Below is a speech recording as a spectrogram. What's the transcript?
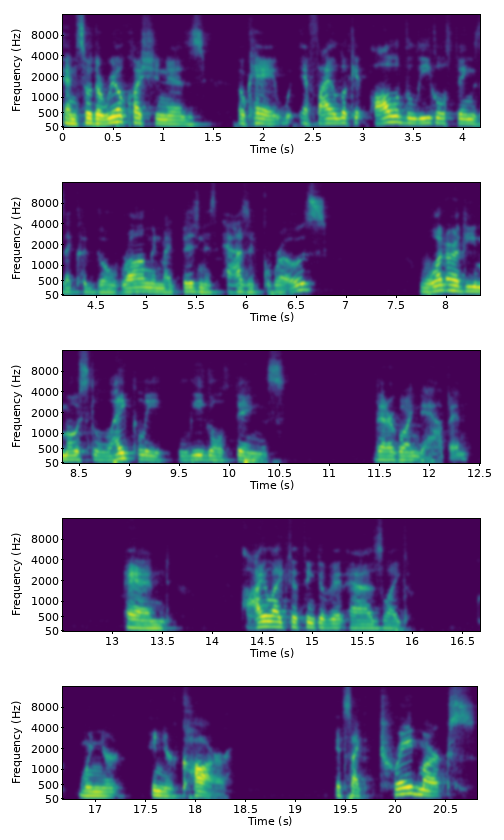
And so the real question is okay, if I look at all of the legal things that could go wrong in my business as it grows, what are the most likely legal things that are going to happen? And I like to think of it as like when you're in your car, it's like trademarks,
